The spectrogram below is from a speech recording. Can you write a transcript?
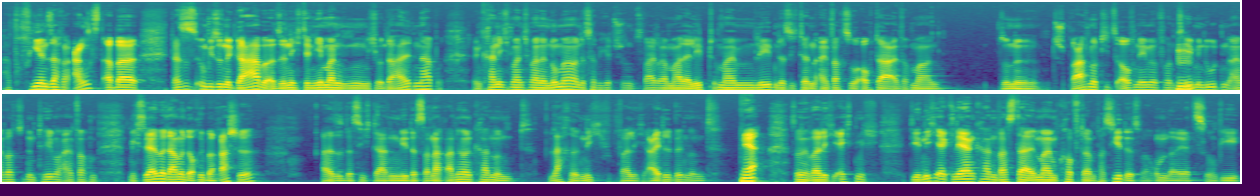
habe vor vielen Sachen Angst, aber das ist irgendwie so eine Gabe. Also wenn ich dann jemanden mich unterhalten habe, dann kann ich manchmal eine Nummer, und das habe ich jetzt schon zwei, drei Mal erlebt in meinem Leben, dass ich dann einfach so auch da einfach mal so eine Sprachnotiz aufnehme von zehn Mhm. Minuten einfach zu dem Thema, einfach mich selber damit auch überrasche. Also, dass ich dann mir das danach anhören kann und lache, nicht weil ich eitel bin und Ja, sondern weil ich echt mich dir nicht erklären kann, was da in meinem Kopf dann passiert ist, warum da jetzt irgendwie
